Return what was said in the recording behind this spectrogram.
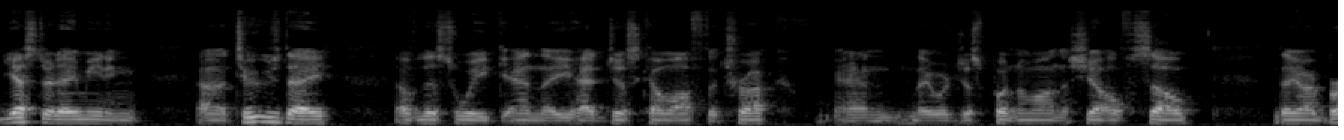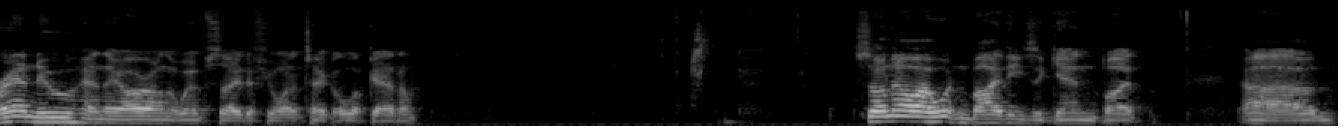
yesterday, meaning uh, Tuesday of this week, and they had just come off the truck and they were just putting them on the shelf. So they are brand new and they are on the website if you want to take a look at them. So no, I wouldn't buy these again, but um,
